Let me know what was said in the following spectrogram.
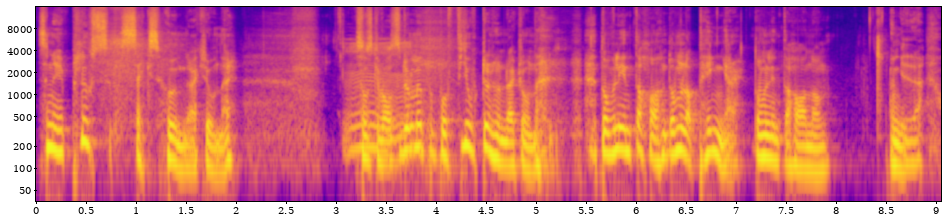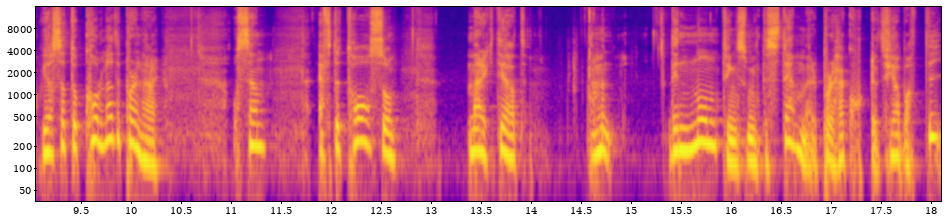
sen är det plus 600 kronor. Som ska vara, så de är uppe på 1400 kronor. De vill inte ha, de vill ha pengar, de vill inte ha någon, någon grej där. Och jag satt och kollade på den här. Och sen efter ett tag så märkte jag att men, det är någonting som inte stämmer på det här kortet. För jag bara, fy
